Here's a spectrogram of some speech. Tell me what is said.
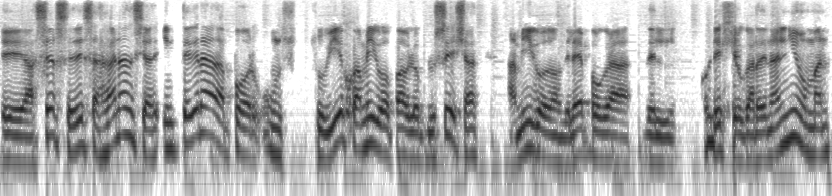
eh, hacerse de esas ganancias, integrada por un, su viejo amigo Pablo Cruzellas, amigo de la época del Colegio Cardenal Newman,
